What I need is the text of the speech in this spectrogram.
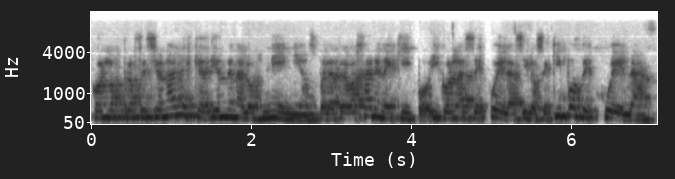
con los profesionales que atienden a los niños para trabajar en equipo y con las escuelas y los equipos de escuela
